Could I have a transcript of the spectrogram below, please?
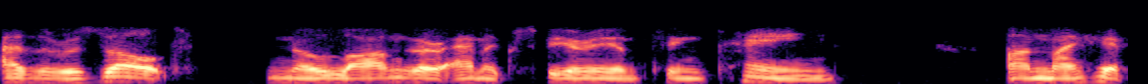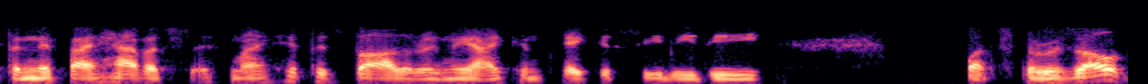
as a result, no longer am experiencing pain on my hip. And if I have a, if my hip is bothering me, I can take a CBD. What's the result?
